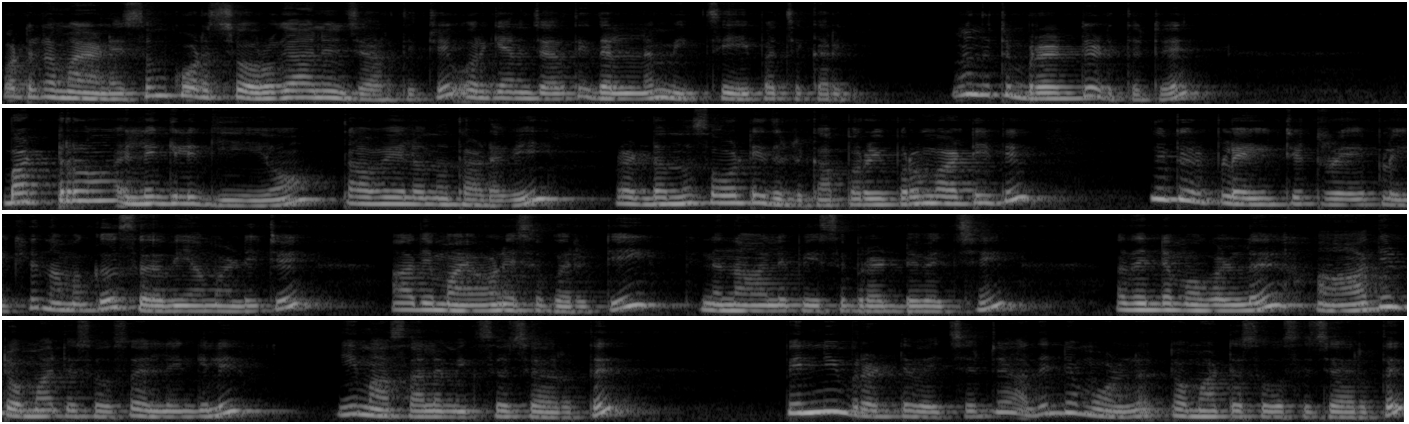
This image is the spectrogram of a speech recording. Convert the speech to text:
പൊട്ടറ്റോ മയോണൈസും കുറച്ച് ഒർഗാനും ചേർത്തിട്ട് ഒർഗാനും ചേർത്ത് ഇതെല്ലാം മിക്സ് ചെയ്യും പച്ചക്കറി. എന്നിട്ട് ബ്രെഡ് എടുത്തിട്ട് ബട്ടറോ അല്ലെങ്കിൽ ഗീയോ തവയിലൊന്ന് തടവി ബ്രെഡൊന്ന് സോട്ട് ചെയ്തെടുക്കുക അപ്പുറം ഇപ്പുറം വാട്ടിയിട്ട് എന്നിട്ട് ഒരു പ്ലേറ്റ് ട്രേ പ്ലേറ്റിൽ നമുക്ക് സെർവ് ചെയ്യാൻ വേണ്ടിയിട്ട് ആദ്യം മയോണൈസ് പുരട്ടി പിന്നെ നാല് പീസ് ബ്രെഡ് വെച്ച് അതിന്റെ മുകളിൽ ആദ്യം ടൊമാറ്റോ സോസോ അല്ലെങ്കിൽ ഈ മസാല മിക്സ് ചേർത്ത് പിന്നെയും ബ്രെഡ് വെച്ചിട്ട് അതിന്റെ മുകളിൽ ടൊമാറ്റോ സോസ് ചേർത്ത്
